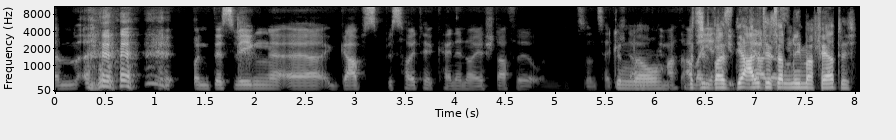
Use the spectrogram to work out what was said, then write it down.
ähm, und deswegen äh, gab es bis heute keine neue Staffel und sonst hätte genau. ich gemacht. Aber Beziehungsweise die alte ja ist ja noch nicht mal fertig.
